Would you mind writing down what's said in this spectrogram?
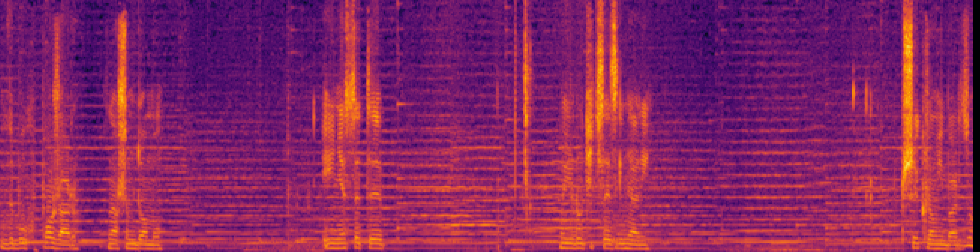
wybuchł pożar w naszym domu. I niestety moi rodzice zginęli. Przykro mi bardzo.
